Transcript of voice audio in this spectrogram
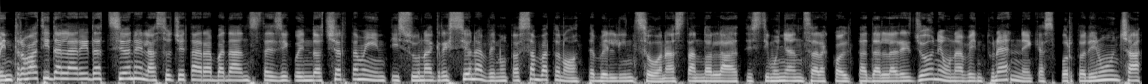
Bentrovati dalla redazione, la società Rabadan sta eseguendo accertamenti su un'aggressione avvenuta sabato notte a Bellinzona. Stando alla testimonianza raccolta dalla regione, una ventunenne che ha sporto denuncia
